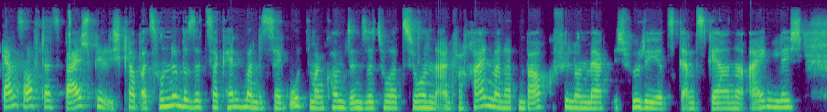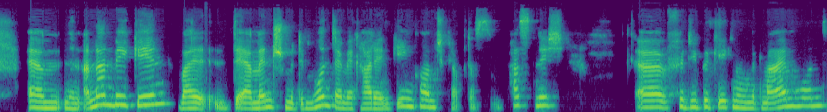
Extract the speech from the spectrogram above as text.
ganz oft als Beispiel, ich glaube, als Hundebesitzer kennt man das sehr gut. Man kommt in Situationen einfach rein, man hat ein Bauchgefühl und merkt, ich würde jetzt ganz gerne eigentlich ähm, einen anderen Weg gehen, weil der Mensch mit dem Hund, der mir gerade entgegenkommt, ich glaube, das passt nicht äh, für die Begegnung mit meinem Hund.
